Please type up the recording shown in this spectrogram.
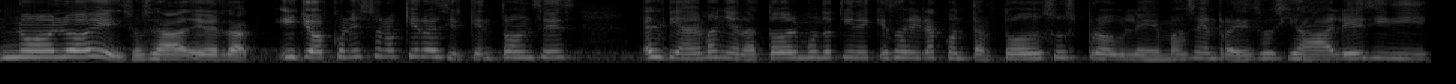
no lo es, o sea, de verdad. Y yo con esto no quiero decir que entonces el día de mañana todo el mundo tiene que salir a contar todos sus problemas en redes sociales y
